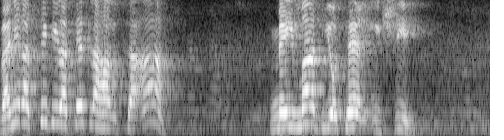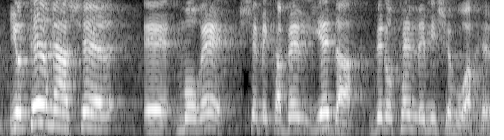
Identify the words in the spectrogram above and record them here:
ואני רציתי לתת להרצאה מימד יותר אישי, יותר מאשר אה, מורה שמקבל ידע ונותן למישהו אחר,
